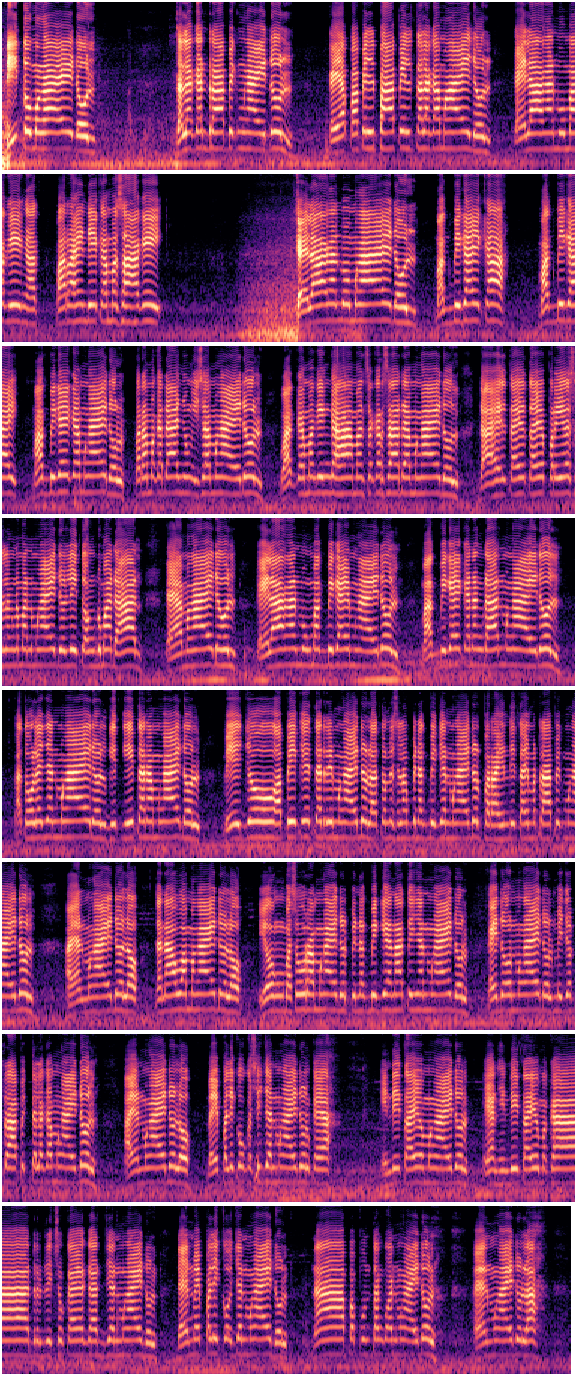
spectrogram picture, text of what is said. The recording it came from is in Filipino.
Dito mga idol, talagang traffic mga idol. Kaya papel-papel talaga mga idol. Kailangan mo mag-ingat para hindi ka masagi. Kailangan mo mga idol, magbigay ka. Magbigay, magbigay ka mga idol para makadaan yung isa mga idol. Huwag kang maging gahaman sa karsada mga idol dahil tayo-tayo parehas lang naman mga idol ito ang dumadaan. Kaya mga idol, kailangan mong magbigay mga idol. Magbigay ka ng daan mga idol. Katulad yan mga idol, git-gita ng mga idol. Medyo apikitan rin mga idol. Ato na silang pinagbigyan mga idol para hindi tayo matraffic mga idol. Ayan mga idol oh. Tanawa mga idol oh. Yung basura mga idol, pinagbigyan natin yan mga idol. Kaya doon mga idol, medyo traffic talaga mga idol. Ayan mga idol oh. May paliko kasi dyan mga idol kaya hindi tayo mga idol. Ayan, hindi tayo makadreditso kaya agad dyan mga idol. Dahil may paliko dyan mga idol na papuntang kuan mga idol. Ayan mga idol ha.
